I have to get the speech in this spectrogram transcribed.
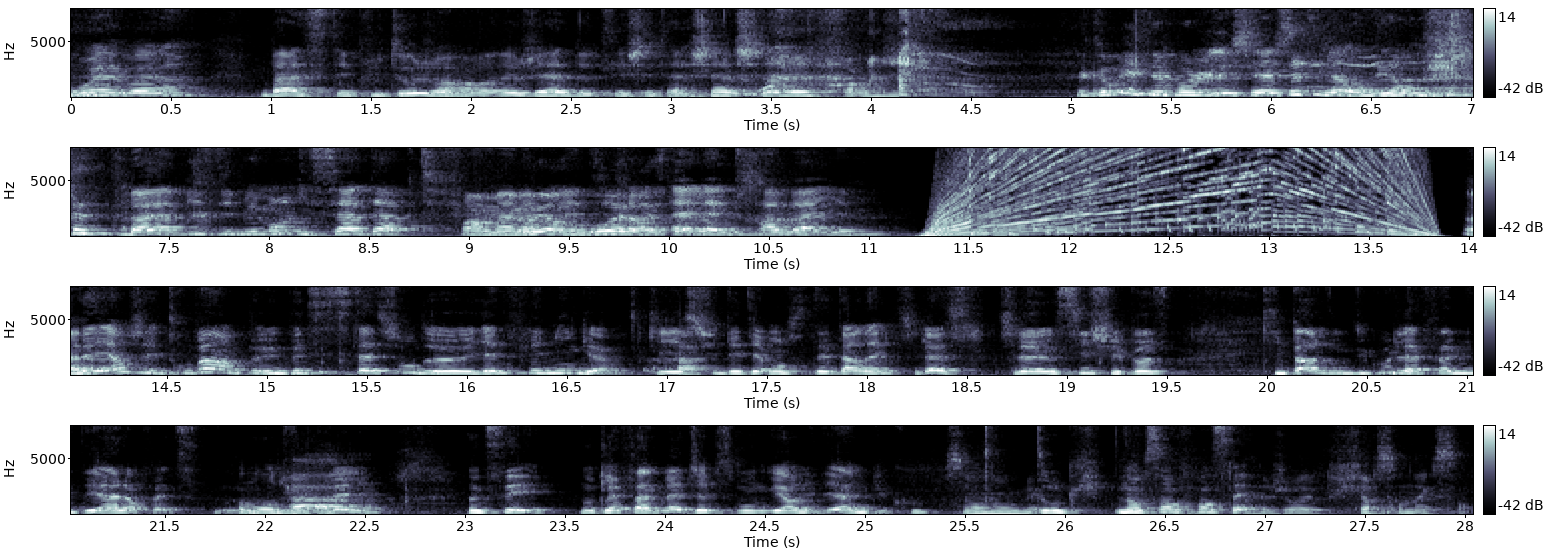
Ouais, voilà. Bah, c'était plutôt genre, euh, j'ai hâte de te lécher ta chatte, chérie. Enfin, genre, Mais comment il fait pour lui lécher la chatte Il a un déambulateur. Bah, visiblement, il s'adapte. Enfin, ma mère, Ouais, elle, a gros, dit, elle genre, elle, travaille. D'ailleurs, j'ai trouvé un peu une petite citation de Ian Fleming, qui est Ah. issu des Diamants sont éternels, tu l'as aussi, je suppose, qui parle donc du coup de la femme idéale en fait. Oh mon Dieu. Ah. Donc c'est donc la femme, la James Bond girl idéale du coup. C'est en anglais Donc non, c'est en français. J'aurais pu faire son accent.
